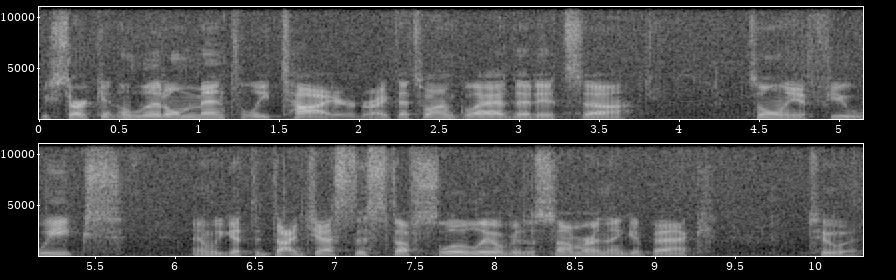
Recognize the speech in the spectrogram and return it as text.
we start getting a little mentally tired, right? That's why I'm glad that it's uh, it's only a few weeks, and we get to digest this stuff slowly over the summer, and then get back to it.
